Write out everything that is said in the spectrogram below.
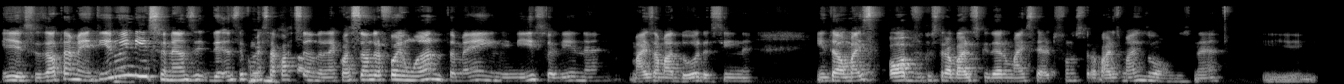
Isso, exatamente. E no início, né? Antes de, antes de começar com a Sandra, né? Com a Sandra foi um ano também, no início ali, né? Mais amador, assim, né? Então, mas óbvio que os trabalhos que deram mais certo foram os trabalhos mais longos, né? E,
